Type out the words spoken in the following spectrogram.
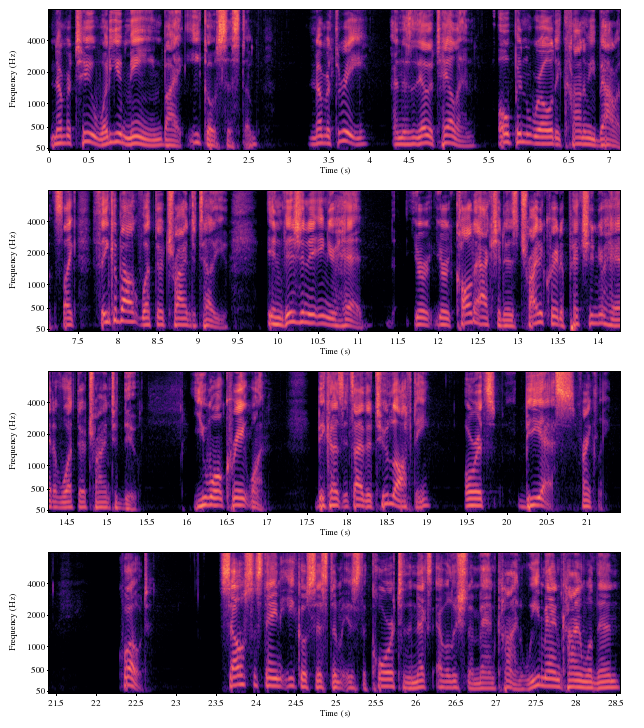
Number two, what do you mean by ecosystem? Number three, and this is the other tail end, open world economy balance. Like, think about what they're trying to tell you envision it in your head. Your your call to action is try to create a picture in your head of what they're trying to do. You won't create one because it's either too lofty or it's BS, frankly. Quote, self-sustained ecosystem is the core to the next evolution of mankind. We mankind will then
